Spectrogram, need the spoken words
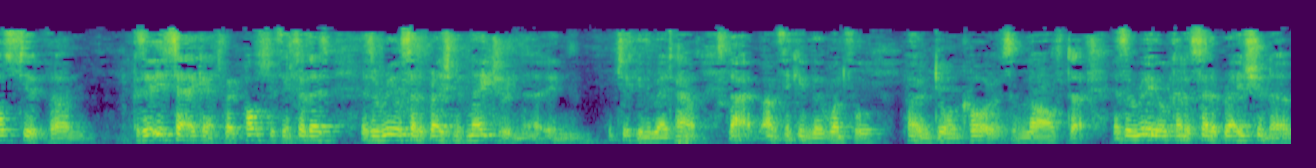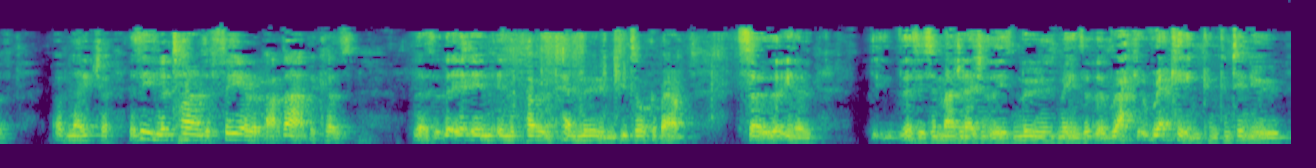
positive because um, it is set against very positive things. So there's there's a real celebration of nature in the, in particularly in the Red House. That I'm thinking the wonderful poem Dawn Chorus and Laughter. There's a real kind of celebration of of nature. There's even at times a fear about that because in in the poem Ten Moons you talk about so that you know there's this imagination that these moons means that the wrecking can continue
